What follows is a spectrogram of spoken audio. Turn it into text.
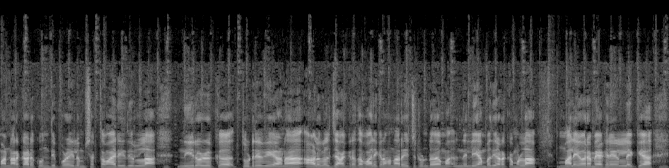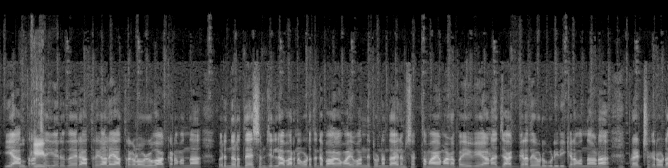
മണ്ണാർക്കാട് കുന്തിപ്പുഴയിലും ശക്തമായ രീതിയിലുള്ള നീരൊഴുക്ക് തുടരുകയാണ്. ആളുകൾ ജാഗ്രത പാലിക്കണമെന്ന് അറിയിച്ചിട്ടുണ്ട്. നെല്ലിയാമ്പതി അടക്കമുള്ള മലയോര മേഖലകളിലേക്ക് യാത്ര ചെയ്യരുത്. രാത്രികാല യാത്രകൾ ഒഴിവാക്കണമെന്ന ഒരു നിർദ്ദേശം ജില്ലാ ഭരണകൂടത്തിന്റെ ഭാഗമായി വന്നിട്ടുണ്ട്. എന്തായാലും ശക്തമായ മഴ പെയ്യുകയാണ്. ജാഗ്രതയോടുകൂടി ഇരിക്കണമെന്നാണ് പ്രേക്ഷകരോട്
